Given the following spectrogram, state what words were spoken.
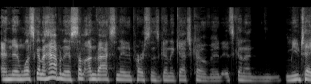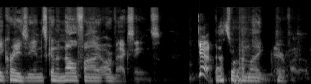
and then what's going to happen is some unvaccinated person is going to catch COVID. It's going to mutate crazy and it's going to nullify our vaccines. Yeah, That's what I'm like terrified of.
